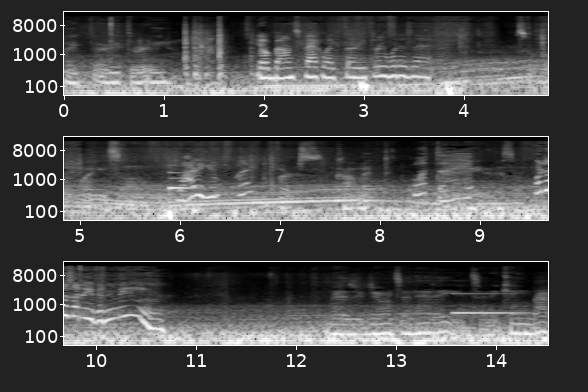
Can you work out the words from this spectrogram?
like 33. Yo, bounce back like 33. What is that? So White song Why do you what? first comment. What the heck? Hated. What does that even mean? Magic Johnson had AIDS and he came back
